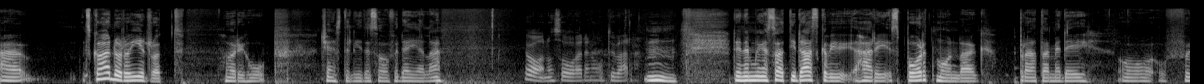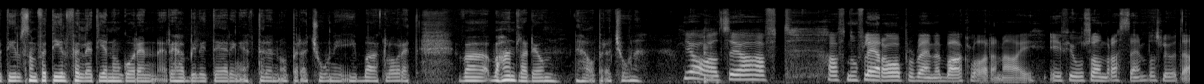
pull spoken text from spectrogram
Uh, skador och idrott hör ihop. Känns det lite så för dig eller? Ja, no, så är det nog tyvärr. Mm. Det är nämligen så att idag ska vi här i Sportmåndag prata med dig och för till, som för tillfället genomgår en rehabilitering efter en operation i, i baklåret. Va, vad handlar det om den här operationen? Ja, alltså jag har haft, haft nog flera år problem med baklåren. I, I fjol somras sen på slutet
